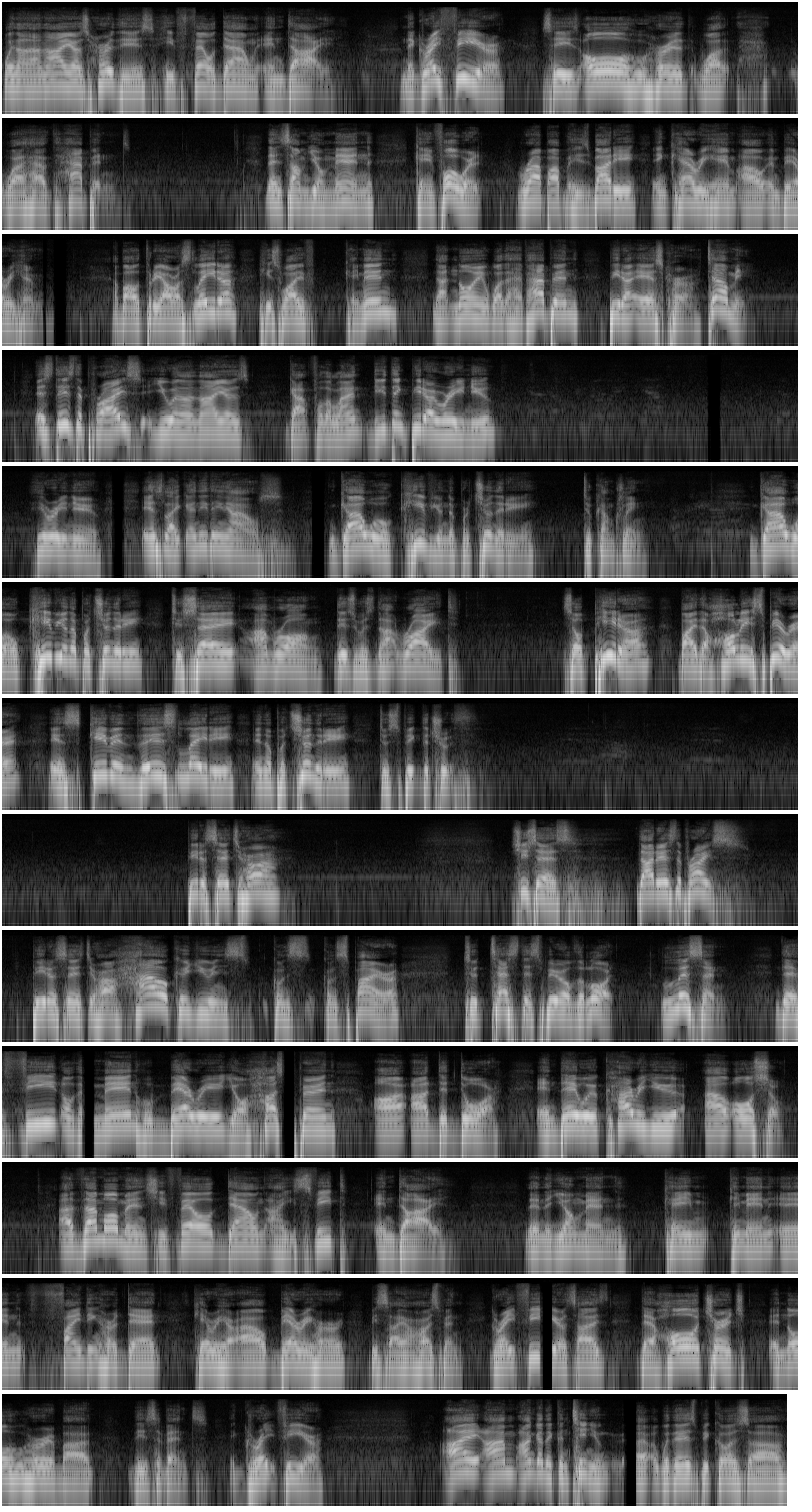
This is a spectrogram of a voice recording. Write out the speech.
When Ananias heard this, he fell down and died. And the great fear says all who heard what what had happened. Then some young men came forward, wrap up his body, and carry him out and bury him. About three hours later, his wife came in, not knowing what had happened. Peter asked her, Tell me, is this the price you and Ananias got for the land? Do you think Peter already knew? He already knew. It's like anything else. God will give you an opportunity to come clean. God will give you an opportunity to say, I'm wrong. This was not right. So, Peter, by the Holy Spirit, is giving this lady an opportunity to speak the truth. Peter said to her, She says, That is the price. Peter says to her, How could you ins- cons- conspire to test the Spirit of the Lord? Listen, the feet of the men who bury your husband are at the door, and they will carry you out also. At that moment, she fell down at his feet and died. Then the young man came, came in and finding her dead, carry her out, bury her beside her husband. Great fear seized the whole church and all who heard about this event. A great fear. I, I'm, I'm going to continue uh, with this because uh,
